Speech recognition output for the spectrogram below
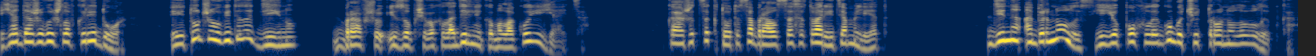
Я даже вышла в коридор и тут же увидела Дину, бравшую из общего холодильника молоко и яйца. Кажется, кто-то собрался сотворить омлет. Дина обернулась, ее пухлые губы чуть тронула улыбка.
